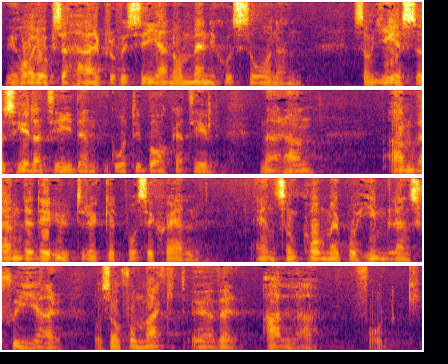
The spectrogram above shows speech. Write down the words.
Vi har ju också här profetian om Människosonen som Jesus hela tiden går tillbaka till när han använder det uttrycket på sig själv. En som kommer på himlens skyar och som får makt över alla folk.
